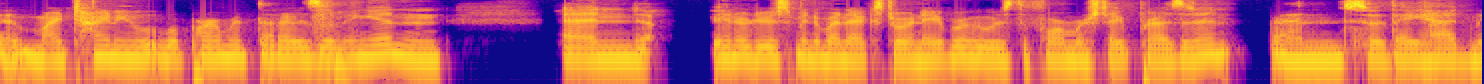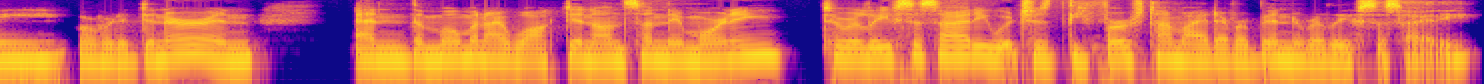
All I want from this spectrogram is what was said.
my tiny little apartment that I was living in, and, and introduced me to my next door neighbor who was the former stake president. And so they had me over to dinner, and and the moment I walked in on Sunday morning to Relief Society, which is the first time I'd ever been to Relief Society,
